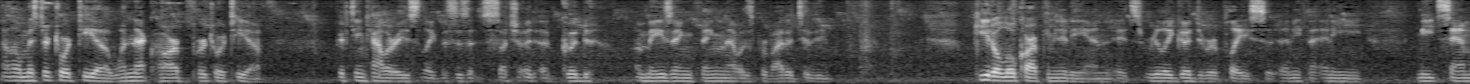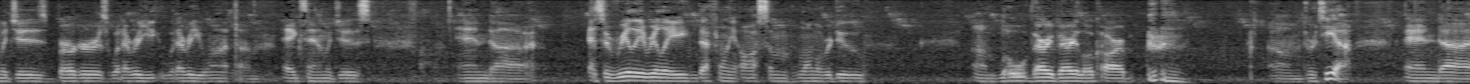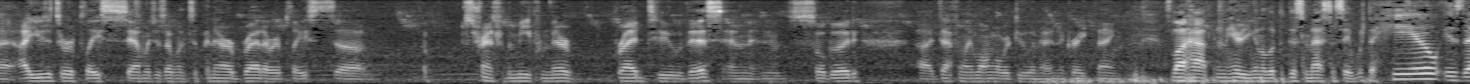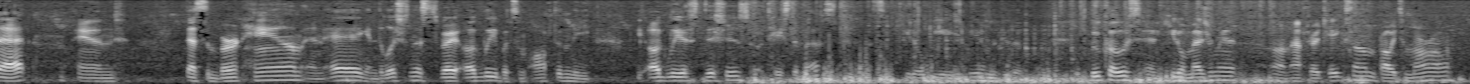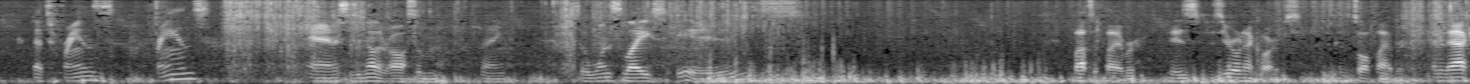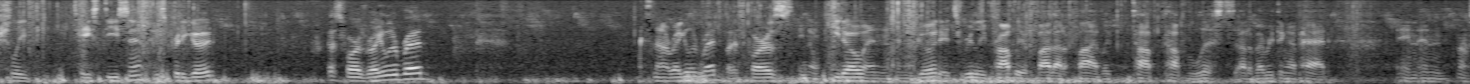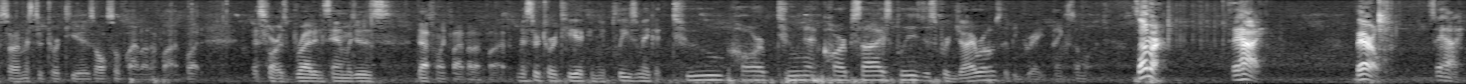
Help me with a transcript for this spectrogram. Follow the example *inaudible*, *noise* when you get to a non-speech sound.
Hello, Mr. Tortilla. One net carb per tortilla, 15 calories. Like this is such a, a good, amazing thing that was provided to the keto low carb community, and it's really good to replace anything, any meat sandwiches, burgers, whatever you whatever you want, um, egg sandwiches, and uh, it's a really, really, definitely awesome, long overdue, um, low, very, very low carb *clears throat* um, tortilla and uh, I use it to replace sandwiches. I went to Panera Bread. I replaced, uh, transferred the meat from their bread to this, and, and it's so good. Uh, definitely long overdue and, and, a great thing. There's a lot happening here. You're gonna look at this mess and say, "What the hell is that?" And that's some burnt ham and egg and deliciousness. It's very ugly, but some often the the ugliest dishes taste the best. That's some keto BHB. I'm gonna do the glucose and keto measurement um, after I take some, probably tomorrow. That's Franz, Franz. And this is another awesome thing. So one slice is lots of fiber, is zero net carbs because it's all fiber. And it actually tastes decent, tastes pretty good. As far as regular bread, it's not regular bread, but as far as you know, keto and, and, good, it's really probably a five out of five, like top top of the list out of everything I've had. And, and I'm sorry, Mr. Tortilla is also five out of five, but as far as bread and sandwiches, definitely five out of five. Mr. Tortilla, can you please make a two carb, two net carb size, please, just for gyros? That'd be great. Thanks so much. Summer, say hi. Beryl, say hi.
